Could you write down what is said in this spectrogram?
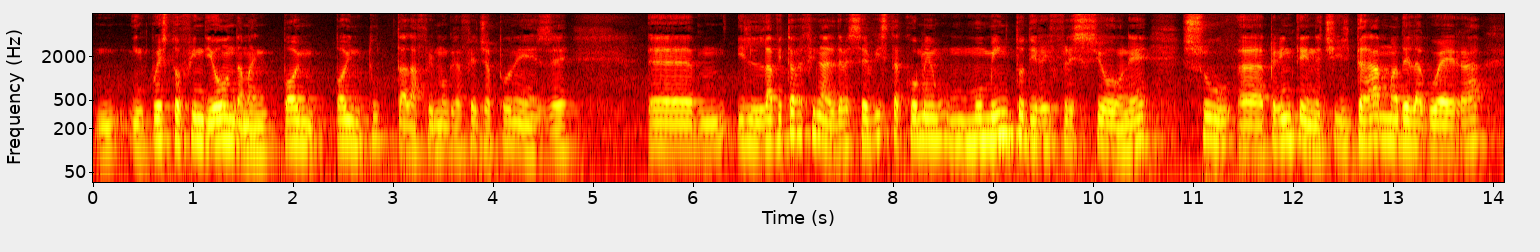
in questo film di onda, ma in, poi, poi, in tutta la filmografia giapponese, eh, il, la vittoria finale deve essere vista come un momento di riflessione su, eh, per intenderci, il dramma della guerra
